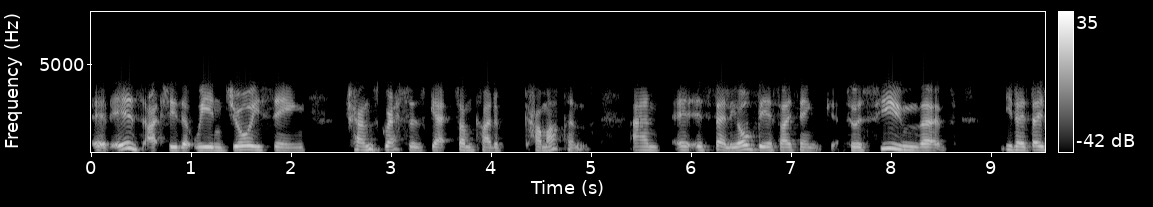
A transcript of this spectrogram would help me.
it is actually that we enjoy seeing transgressors get some kind of comeuppance. And it's fairly obvious, I think, to assume that you know those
